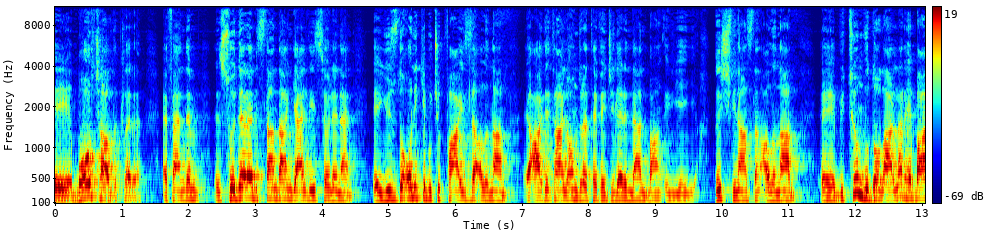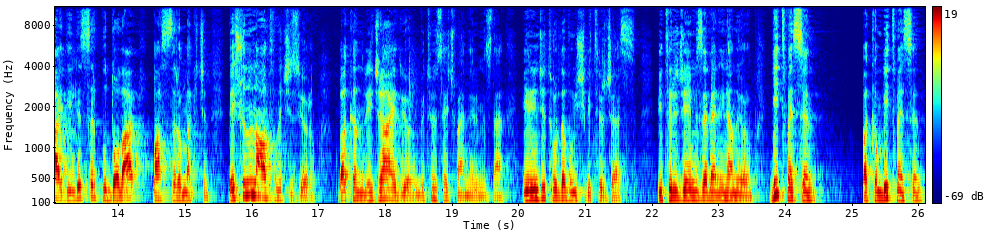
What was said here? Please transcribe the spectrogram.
e, borç aldıkları, efendim e, Suudi Arabistan'dan geldiği söylenen e, yüzde on iki buçuk faizle alınan e, adeta Londra tefecilerinden bank, e, dış finanstan alınan e, bütün bu dolarlar heba edildi sırf bu dolar bastırılmak için. Ve şunun altını çiziyorum. Bakın rica ediyorum bütün seçmenlerimizden birinci turda bu işi bitireceğiz. Bitireceğimize ben inanıyorum. Bitmesin, Bakın bitmesin.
